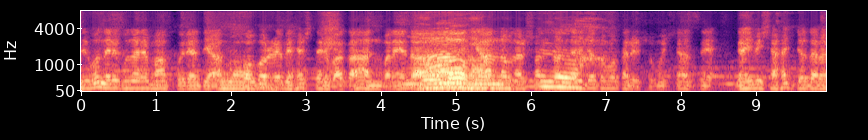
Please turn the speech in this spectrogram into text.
জীবনের গুণারে মাফ করে দিয়া কবরে বেহেস্তের বাগান বানিয়ে দাও। সন্তানদের যত প্রকারের সমস্যা আছে গাইবী সাহায্য দ্বারা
